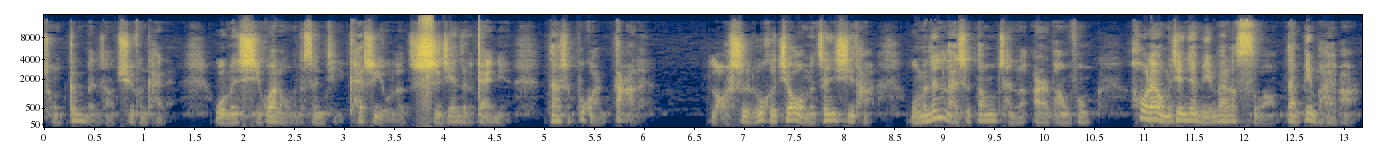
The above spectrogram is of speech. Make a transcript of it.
从根本上区分开来。我们习惯了我们的身体，开始有了时间这个概念。但是不管大人、老师如何教我们珍惜它，我们仍然是当成了耳旁风。后来我们渐渐明白了死亡，但并不害怕，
